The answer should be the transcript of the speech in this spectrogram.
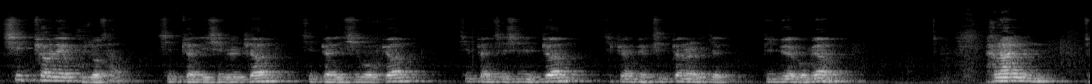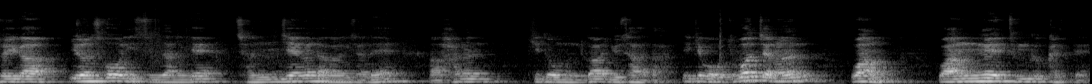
시편의 구조상. 시편 21편, 시편 25편, 시편 72편, 시편 110편을 이렇게 비교해 보면 하나님 저희가 이런 소원이 있습니다 하는 게 전쟁을 나가기 전에 어, 하는 기도문과 유사하다 이렇게 보고 두 번째는 왕 왕에 등극할 때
